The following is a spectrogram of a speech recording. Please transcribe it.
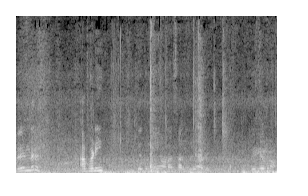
ਵਰਿੰਦਰ ਆਪਣੀ ਤੇ ਤੂੰ ਨਹੀਂ ਆਉਣਾ ਸਾਨੂੰ ਲਿਆ ਦੇ। ਵੀਡੀਓ ਬਣਾ।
